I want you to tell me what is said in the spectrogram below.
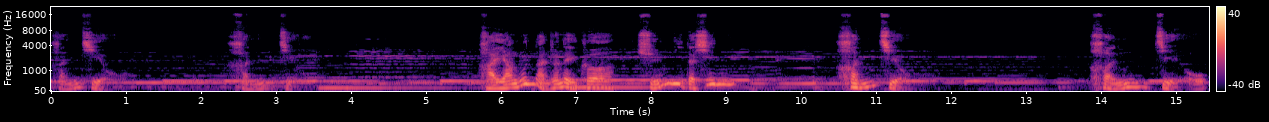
很久很久。海洋温暖着那颗寻觅的心，很久，很久。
